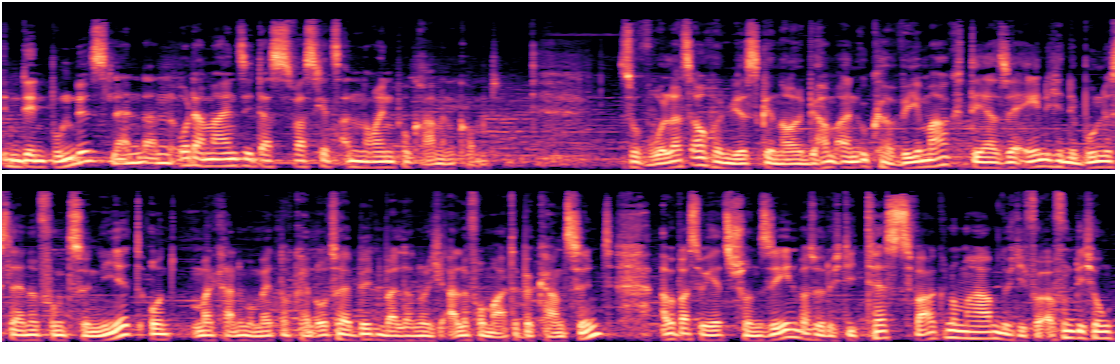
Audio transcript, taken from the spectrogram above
in den Bundesländern oder meinen Sie das, was jetzt an neuen Programmen kommt? Sowohl als auch, wenn wir es genau. Wir haben einen UKW-Markt, der sehr ähnlich in den Bundesländern funktioniert und man kann im Moment noch kein Urteil bilden, weil da noch nicht alle Formate bekannt sind. Aber was wir jetzt schon sehen, was wir durch die Tests wahrgenommen haben, durch die Veröffentlichung,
